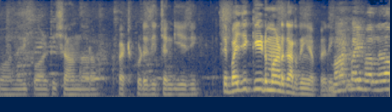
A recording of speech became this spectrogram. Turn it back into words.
ਵਾਹਨ ਦੀ ਕੁਆਲਿਟੀ ਸ਼ਾਨਦਾਰ ਆ। ਪੈਠ ਪੁੜੇ ਦੀ ਚੰਗੀ ਹੈ ਜੀ। ਤੇ ਬਾਈ ਜੀ ਕੀ ਡਿਮਾਂਡ ਕਰਦੇ ਆ ਆਪੇ ਦੀ ਮਾਨ ਭਾਈ ਮੁੱਲ ਦਾ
